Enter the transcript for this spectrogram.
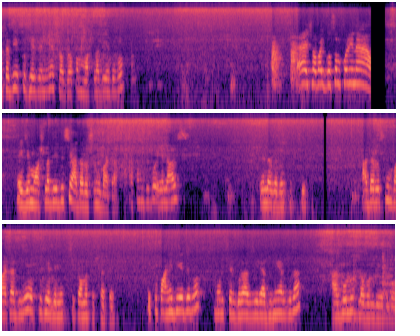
টমেটো দিয়ে একটু ভেজে নিয়ে সব রকম মশলা দিয়ে দেবো। এই, সবাই গোসল করি না এই যে মশলা দিয়ে দিছি আদা, রসুন বাটা। এখন দিব এলাচ। এলাচ আদা দিচ্ছি আদা, রসুন বাটা দিয়ে একটু ভেজে নিচ্ছি টমেটোর সাথে। একটু পানি দিয়ে দেব। মরিচের গুঁড়া, জিরা, ধনিয়ার গুঁড়া আর হলুদ লবণ দিয়ে দেবো।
